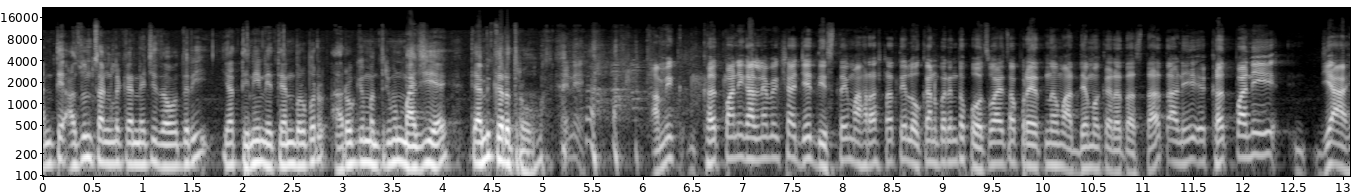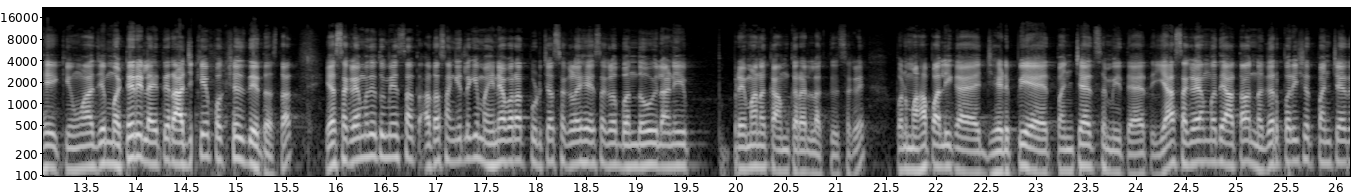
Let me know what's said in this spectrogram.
आणि ते अजून चांगलं करण्याची जबाबदारी या तिन्ही नेत्यांबरोबर आरोग्यमंत्री म्हणून माझी आहे ते आम्ही करत राहू. आम्ही खत पाणी घालण्यापेक्षा जे दिसतंय महाराष्ट्रात ते लोकांपर्यंत पोहोचवायचा प्रयत्न माध्यमं करत असतात. आणि खत पाणी जे आहे किंवा जे मटेरियल आहे ते राजकीय पक्षच देत असतात. या सगळ्यामध्ये तुम्ही आता सांगितलं की महिन्याभरात पुढच्या सगळं हे सगळं बंद होईल आणि प्रेमानं काम करायला लागतील सगळे. पण महापालिका आहेत झेडपी आहेत पंचायत समिती आहेत या सगळ्यामध्ये आता नगर परिषद पंचायत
